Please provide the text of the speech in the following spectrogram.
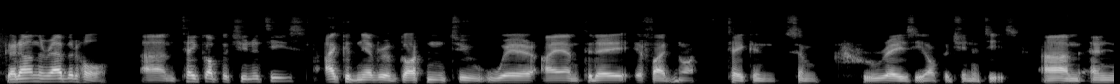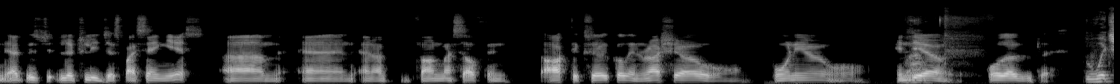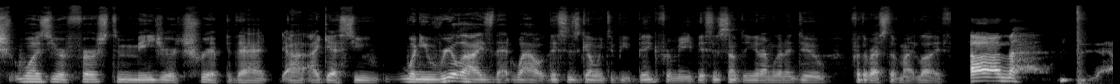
Go down the rabbit hole. Um, take opportunities. I could never have gotten to where I am today if I'd not taken some crazy opportunities. Um, and that was literally just by saying yes. Um, and, and I found myself in the Arctic Circle in Russia or Borneo or India, all over the place. Which was your first major trip that uh, I guess you, when you realized that, wow, this is going to be big for me, this is something that I'm going to do for the rest of my life? Um,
